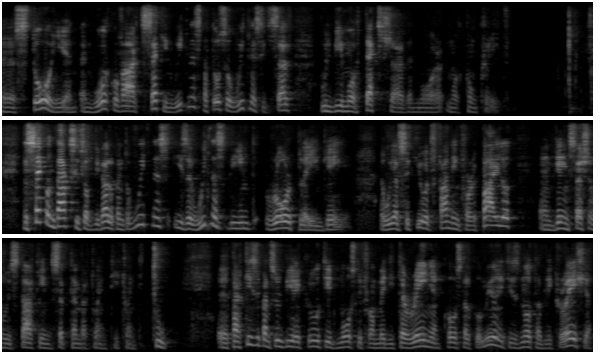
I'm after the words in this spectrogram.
uh, story and, and, work of art set in witness, but also witness itself will be more textured and more, more concrete. The second axis of development of witness is a witness-themed role-playing game. We have secured funding for a pilot and game session will start in September 2022. Uh, participants will be recruited mostly from Mediterranean coastal communities, notably Croatia,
